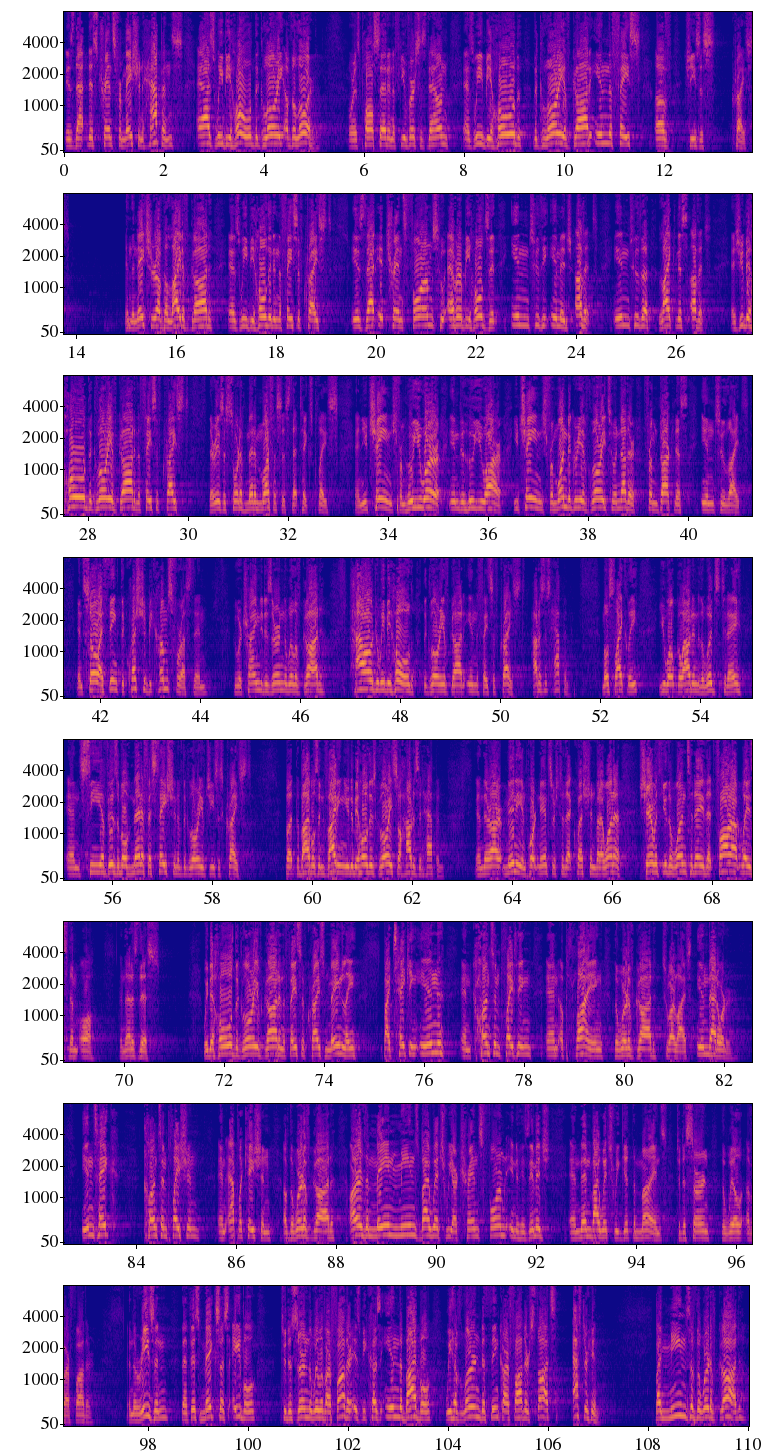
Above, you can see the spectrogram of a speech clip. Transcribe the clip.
is that this transformation happens as we behold the glory of the Lord. Or as Paul said in a few verses down, as we behold the glory of God in the face of Jesus Christ. In the nature of the light of God, as we behold it in the face of Christ, is that it transforms whoever beholds it into the image of it, into the likeness of it. As you behold the glory of God in the face of Christ, there is a sort of metamorphosis that takes place. And you change from who you were into who you are. You change from one degree of glory to another, from darkness into light. And so I think the question becomes for us then, who are trying to discern the will of God, how do we behold the glory of God in the face of Christ? How does this happen? Most likely, you won't go out into the woods today and see a visible manifestation of the glory of Jesus Christ. But the Bible's inviting you to behold His glory, so how does it happen? And there are many important answers to that question, but I want to share with you the one today that far outweighs them all. And that is this. We behold the glory of God in the face of Christ mainly by taking in and contemplating and applying the Word of God to our lives in that order. Intake, contemplation, and application of the Word of God are the main means by which we are transformed into His image and then by which we get the minds to discern the will of our Father. And the reason that this makes us able to discern the will of our Father is because in the Bible we have learned to think our Father's thoughts after Him. By means of the Word of God,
